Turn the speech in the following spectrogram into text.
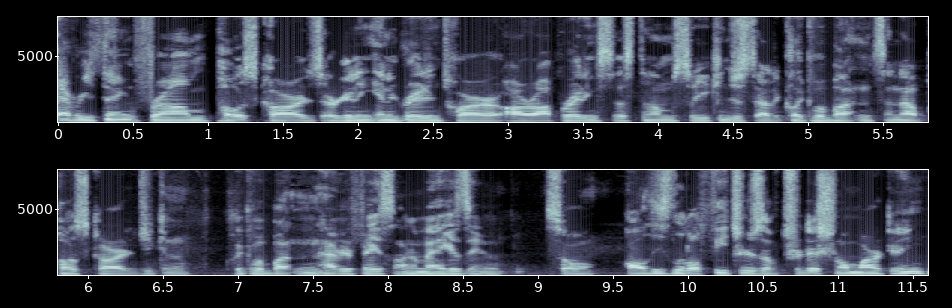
everything from postcards are getting integrated into our, our operating system. So you can just at a click of a button send out postcards. You can click of a button, have your face on a magazine. So all these little features of traditional marketing,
